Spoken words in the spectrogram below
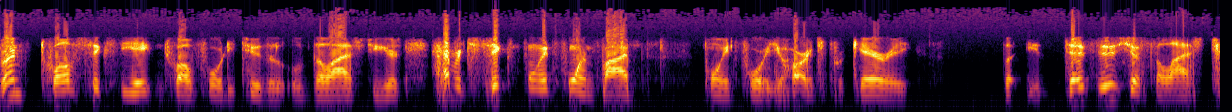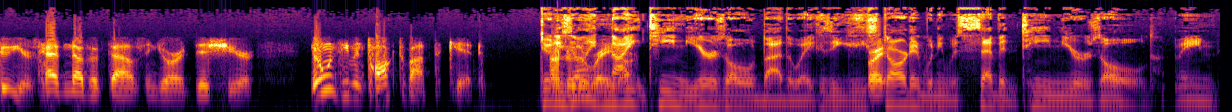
run 1268 and 1242 the, the last two years. Averaged 6.4 and 5.4 yards per carry. But this is just the last two years. Had another 1,000 yard this year. No one's even talked about the kid. Dude, he's only 19 years old, by the way, because he, he Right. started when he was 17 years old. I mean,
